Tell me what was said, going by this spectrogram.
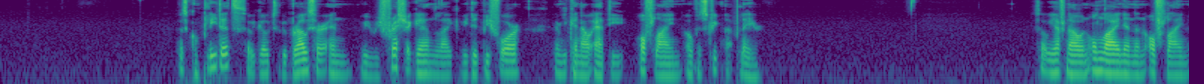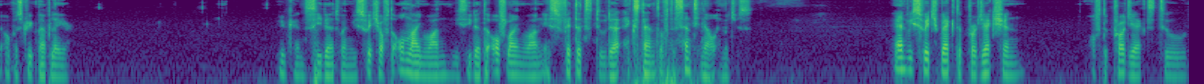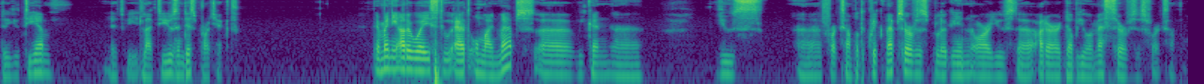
Let's complete it. So we go to the browser and we refresh again like we did before and we can now add the offline OpenStreetMap layer. So we have now an online and an offline OpenStreetMap layer. You can see that when we switch off the online one, we see that the offline one is fitted to the extent of the Sentinel images. And we switch back the projection of the project to the UTM that we like to use in this project. There are many other ways to add online maps. Uh, we can uh, use, uh, for example, the Quick Map Services plugin or use the other WMS services, for example.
